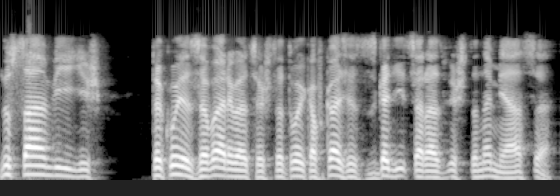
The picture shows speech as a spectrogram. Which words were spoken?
«Ну, сам видишь, Такое заваривается, что твой кавказец сгодится разве что на мясо.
